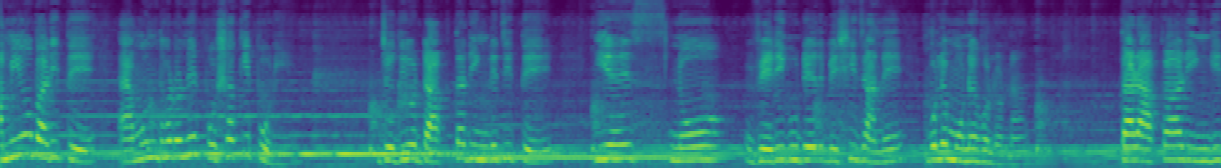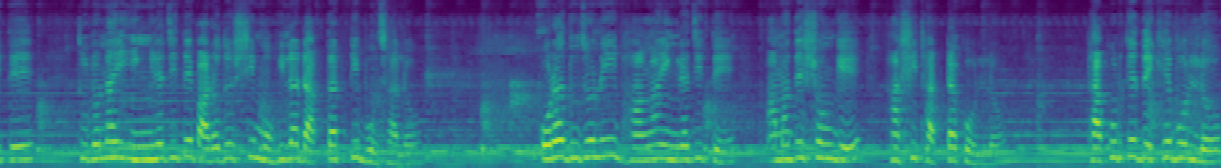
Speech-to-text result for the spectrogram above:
আমিও বাড়িতে এমন ধরনের পোশাকই পরি। যদিও ডাক্তার ইংরেজিতে ইয়েস, নো, ভেরি গুডের বেশি জানে বলে মনে হলো না। তার আকার, ইঙ্গিতে, তুলনায় ইংরেজিতে পারদর্শী মহিলা ডাক্তারটি বোঝালো। ওরা দুজনেই ভাঙা ইংরেজিতে আমাদের সঙ্গে হাসি ঠাট্টা করল। ঠাকুরকে দেখে বলল,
